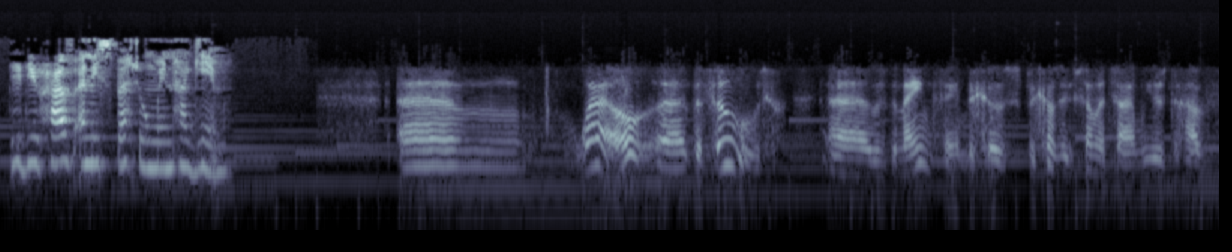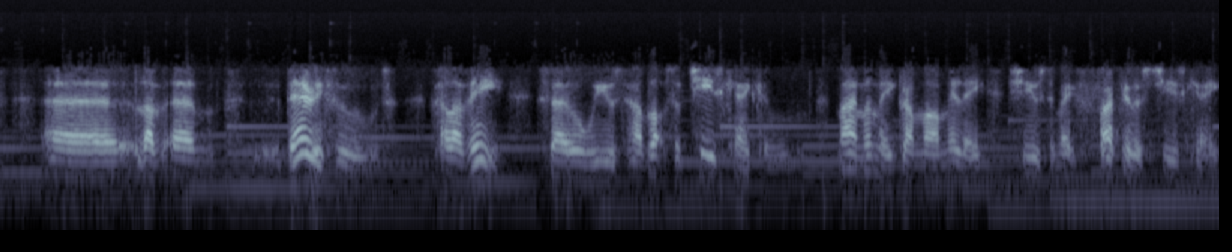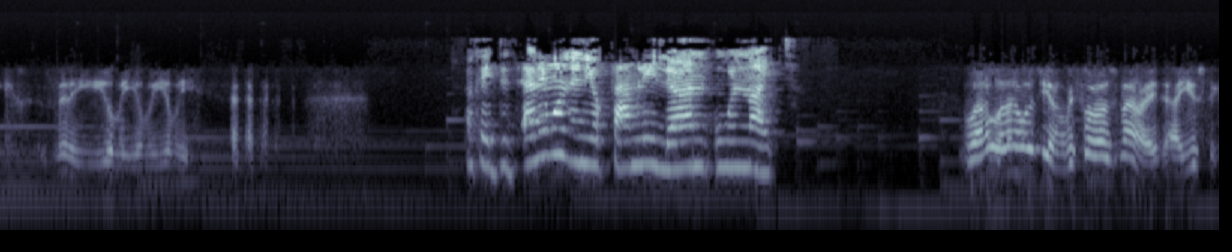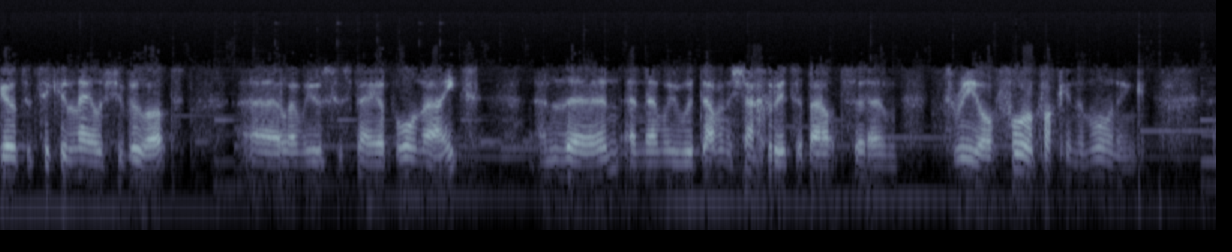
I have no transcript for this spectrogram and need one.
Did you have any special minhagim? Um, well, uh, the food uh, was the main thing because because it's summertime. We used to have uh, love, um, dairy food, halavi. So we used to have lots of cheesecake. And my mummy, Grandma Millie, she used to make fabulous cheesecake. Really yummy, yummy, yummy. Okay, did anyone in your family learn all night? Well, when I was young, before I was married, I used to go to Tikkun Leil Shavuot, uh, when we used to stay up all night and learn, and then we would daven shacharit about um, three or four o'clock in the morning,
